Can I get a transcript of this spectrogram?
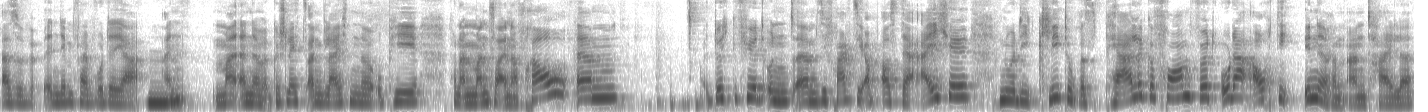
also in dem Fall wurde ja mhm. ein eine geschlechtsangleichende OP von einem Mann zu einer Frau ähm, durchgeführt und ähm, sie fragt sich, ob aus der Eichel nur die Klitorisperle geformt wird oder auch die inneren Anteile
